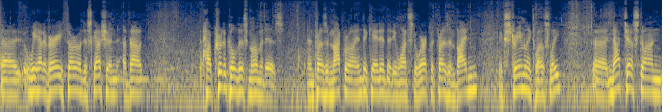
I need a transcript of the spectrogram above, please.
Uh, we had a very thorough discussion about how critical this moment is. And President Macron indicated that he wants to work with President Biden extremely closely, uh, not just on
